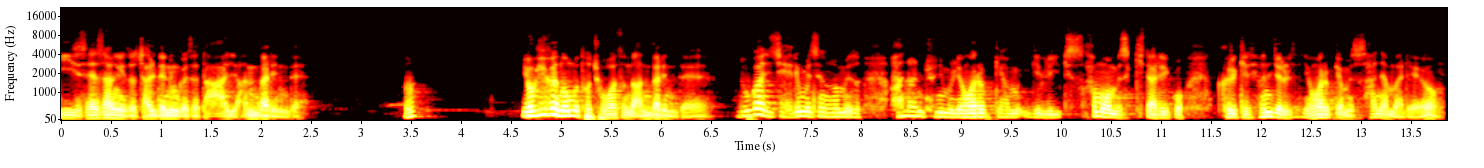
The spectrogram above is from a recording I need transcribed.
이 세상에서 잘 되는 것에 다 안달인데, 어? 여기가 너무 더 좋아서 안달인데 누가 재림을 생각하면서 하나님 주님을 영화롭게 하기를 사모하면서 기다리고 그렇게 현재를 영화롭게 하면서 사냔 말이에요.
